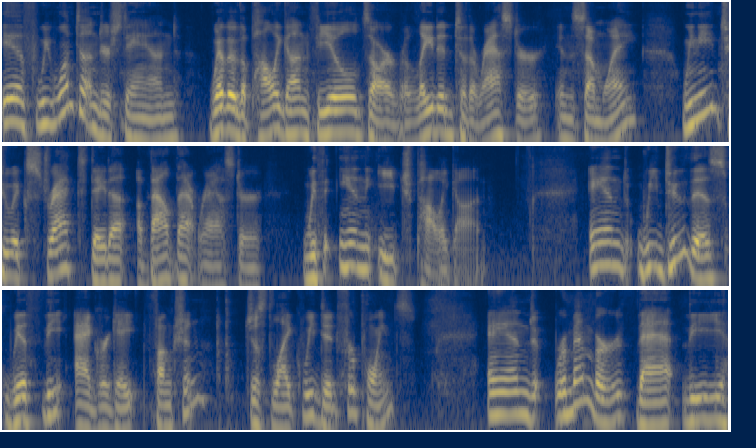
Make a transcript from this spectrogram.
If we want to understand whether the polygon fields are related to the raster in some way, we need to extract data about that raster within each polygon. And we do this with the aggregate function, just like we did for points. And remember that the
